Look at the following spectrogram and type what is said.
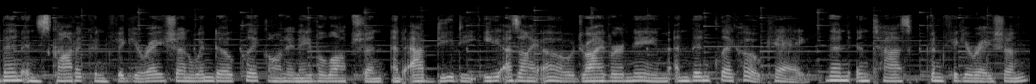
Then in SCADA configuration window click on Enable option and add DDE as IO driver name and then click OK. Then in Task configuration,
